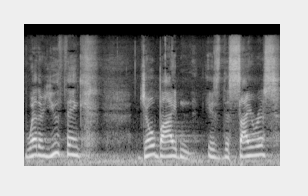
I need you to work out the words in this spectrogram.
whether you think Joe Biden is the Cyrus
